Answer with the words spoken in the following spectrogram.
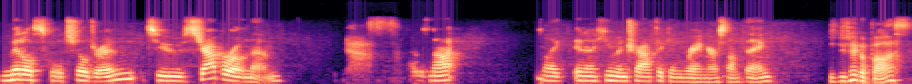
middle school children to chaperone them. Yes. I was not like in a human trafficking ring or something. Did you take a bus?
